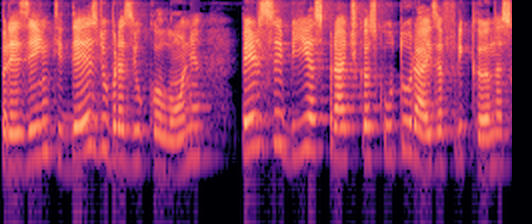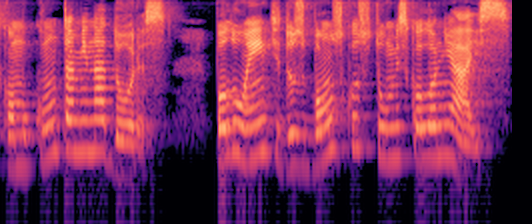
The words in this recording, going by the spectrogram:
presente desde o Brasil colônia, percebia as práticas culturais africanas como contaminadoras, poluente dos bons costumes coloniais.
